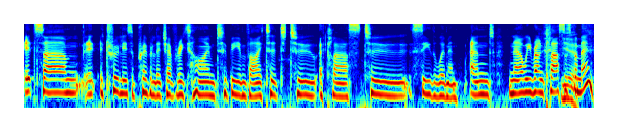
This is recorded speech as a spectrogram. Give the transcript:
it's um, it, it, truly is a privilege every time to be invited to a class to see the women, and now we run classes yeah. for men.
